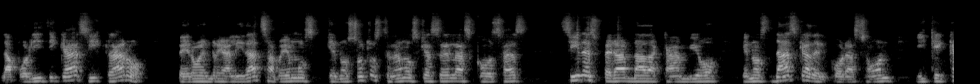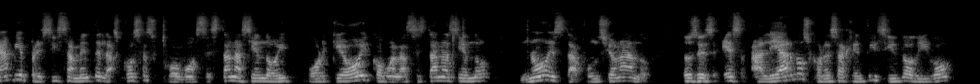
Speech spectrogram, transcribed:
la política, sí, claro, pero en realidad sabemos que nosotros tenemos que hacer las cosas sin esperar nada a cambio, que nos nazca del corazón y que cambie precisamente las cosas como se están haciendo hoy, porque hoy como las están haciendo, no está funcionando. Entonces, es aliarnos con esa gente y si lo digo,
